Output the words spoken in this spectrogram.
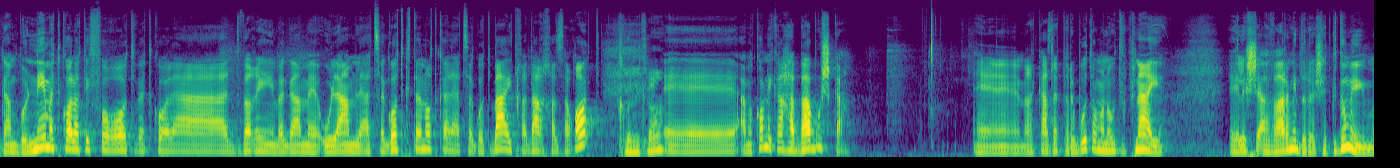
גם בונים את כל התפאורות ואת כל הדברים, וגם אולם להצגות קטנות כאלה, הצגות בית, חדר חזרות. איך זה נקרא? המקום נקרא הבבושקה, מרכז לתרבות, אומנות ופנאי. אה, לשעבר מדרשת קדומים.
